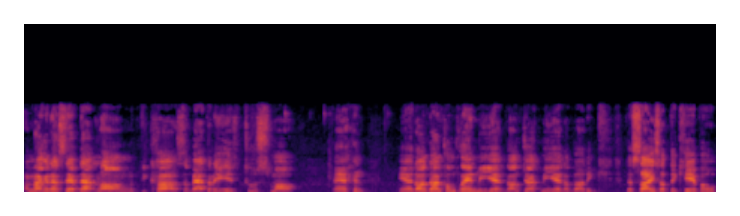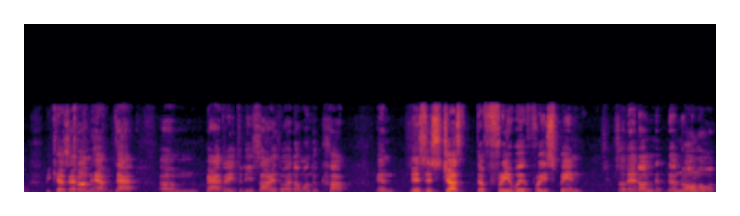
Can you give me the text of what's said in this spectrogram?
I'm not gonna step that long because the battery is too small. And yeah don't don't complain me yet. Don't judge me yet about the, the size of the cable because I don't have that um, battery to decide so I don't want to cut. And this is just the free free spin. So they don't they no load.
